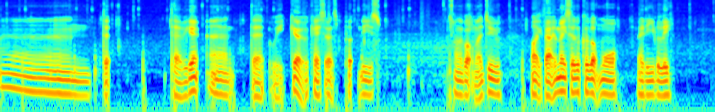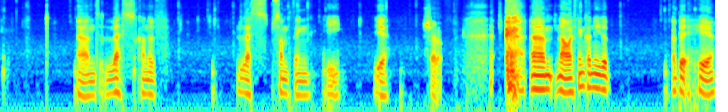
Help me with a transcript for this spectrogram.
And th there we go. And there we go. Okay, so let's put these on the bottom. I do like that. It makes it look a lot more medievally and less kind of less something-y. Yeah, shut up. Um, now I think I need a a bit here.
